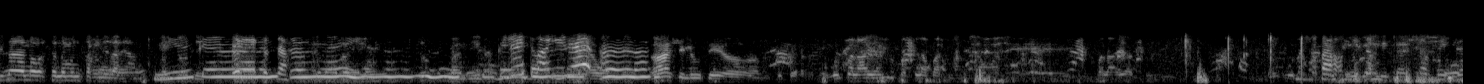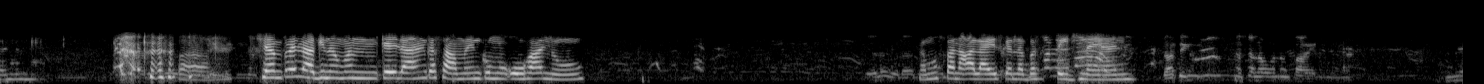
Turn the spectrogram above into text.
Sinano sa naman sa kanila. Ah, si Lute, oh. Huwag palayan yung paglabas ng palayan. Siyempre, lagi naman kailangan kasama yung kumukuha, no? Kamusta nakalayas ka na ba sa stage na yan? Dating nasa lawan ng bahay. Come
